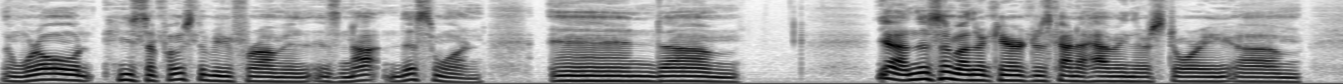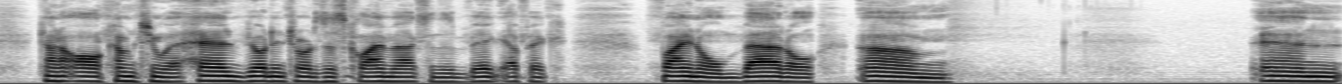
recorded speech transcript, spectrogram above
the world he's supposed to be from is, is not this one. And, um, yeah, and there's some other characters kind of having their story. Um, kind of all come to a head, building towards this climax of this big epic final battle. Um, and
